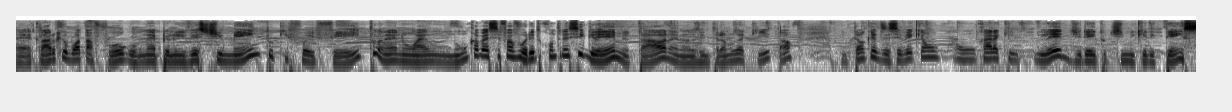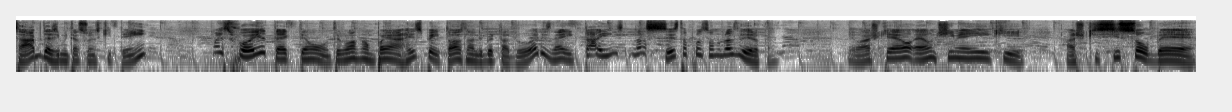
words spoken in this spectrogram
é claro que o Botafogo, né, pelo investimento que foi feito, né, não é, nunca vai ser favorito contra esse Grêmio, tal, né? Nós entramos aqui e tal. Então, quer dizer, você vê que é um, um cara que lê direito o time que ele tem, sabe das limitações que tem, mas foi até que tem um, teve uma campanha respeitosa na Libertadores, né? E tá aí na sexta posição no brasileiro, cara. Eu acho que é, é um time aí que acho que se souber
